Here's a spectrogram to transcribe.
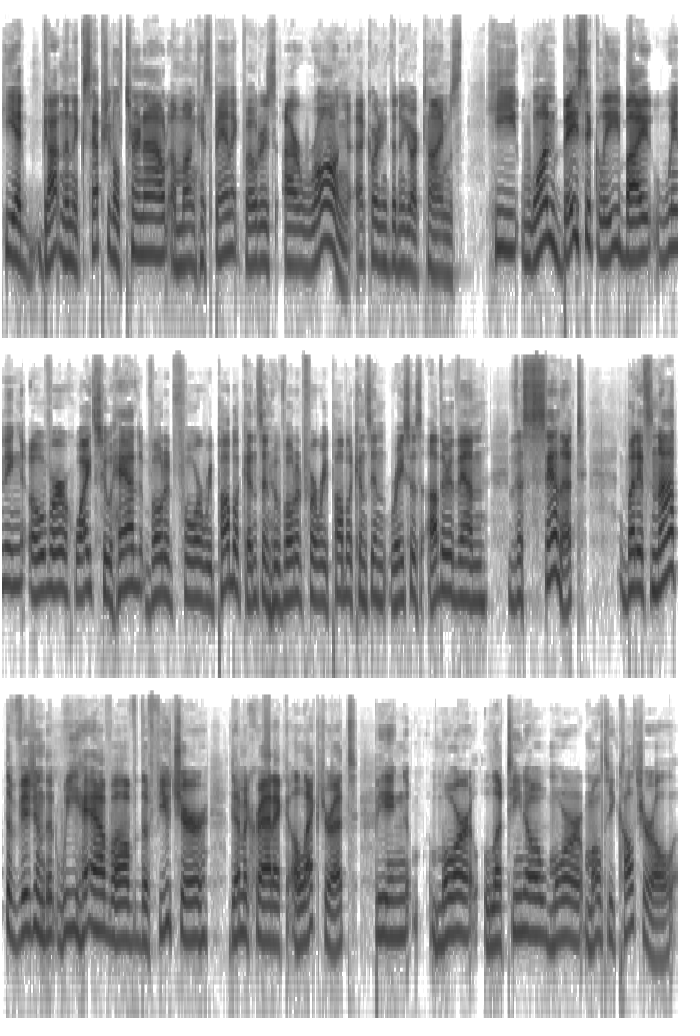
he had gotten an exceptional turnout among Hispanic voters are wrong, according to the New York Times. He won basically by winning over whites who had voted for Republicans and who voted for Republicans in races other than the Senate. But it's not the vision that we have of the future Democratic electorate being more Latino, more multicultural.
